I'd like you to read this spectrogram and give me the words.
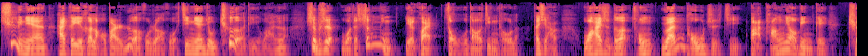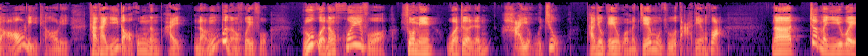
去年还可以和老伴热乎热乎，今年就彻底完了。是不是我的生命也快走到尽头了？他想，我还是得从源头治起，把糖尿病给。调理调理，看看胰岛功能还能不能恢复。如果能恢复，说明我这人还有救。他就给我们节目组打电话。那这么一位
